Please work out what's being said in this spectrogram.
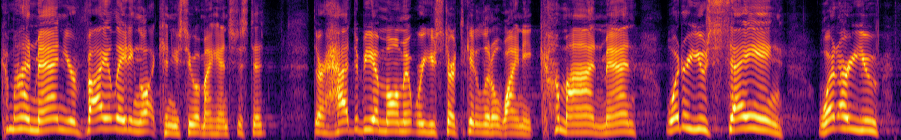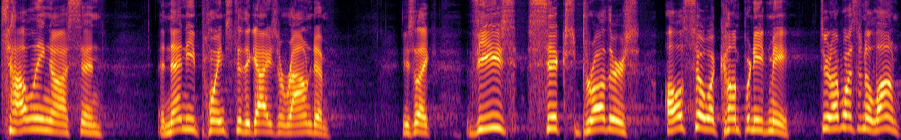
Come on, man, you're violating law. Can you see what my hands just did? There had to be a moment where you start to get a little whiny. Come on, man. What are you saying? What are you telling us? And, and then he points to the guys around him. He's like, These six brothers also accompanied me. Dude, I wasn't alone.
